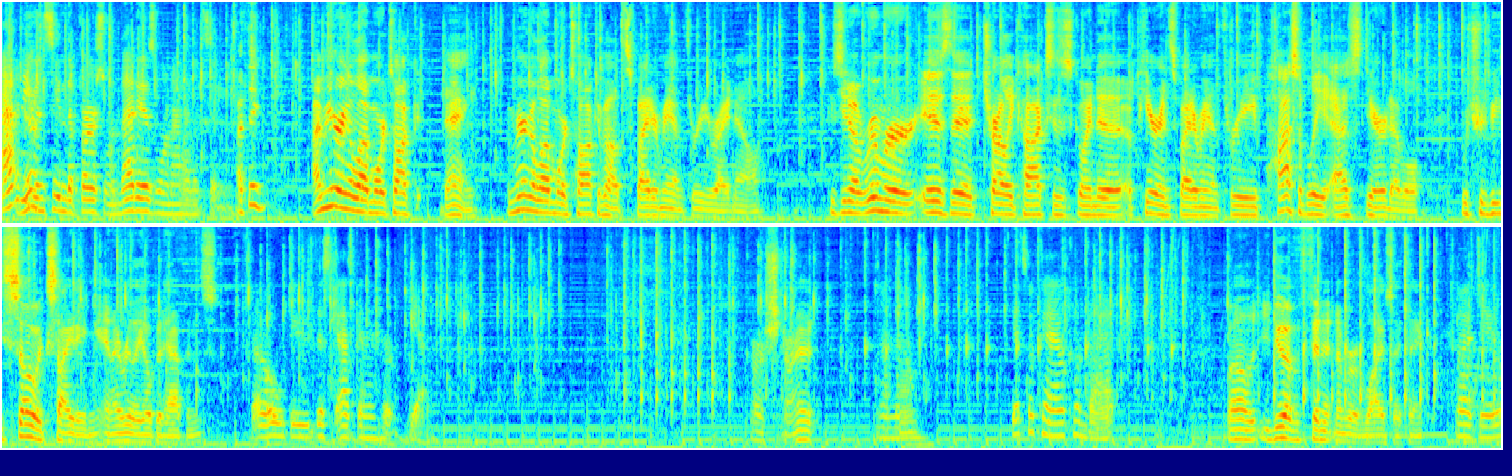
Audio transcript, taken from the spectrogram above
I haven't Yeah. even seen the first one. That is one I haven't seen. I think I'm hearing a lot more talk. Dang, I'm hearing a lot more talk about Spider-Man 3 right now. Because you know, rumor is that Charlie Cox is going to appear in Spider-Man 3, possibly as Daredevil, which would be so exciting, and I really hope it happens. Oh, dude, this guy's gonna hurt. Yeah, Gosh darn it! I know. It's okay, I'll come back. Well, you do have a finite number of lives, I think. I do.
